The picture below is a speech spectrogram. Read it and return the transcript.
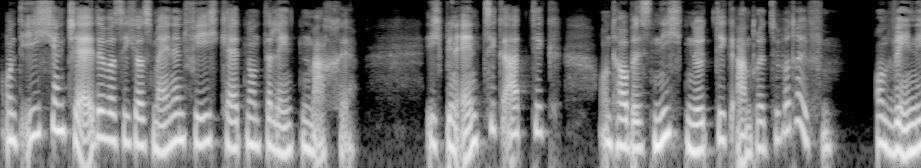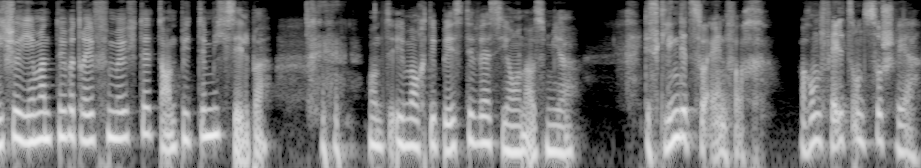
und ich entscheide, was ich aus meinen Fähigkeiten und Talenten mache. Ich bin einzigartig und habe es nicht nötig, andere zu übertreffen. Und wenn ich schon jemanden übertreffen möchte, dann bitte mich selber. Und ich mache die beste Version aus mir. Das klingt jetzt so einfach. Warum fällt es uns so schwer?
